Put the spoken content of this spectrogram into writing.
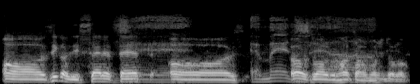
Az igazi szeretet az, az valami hatalmas dolog.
